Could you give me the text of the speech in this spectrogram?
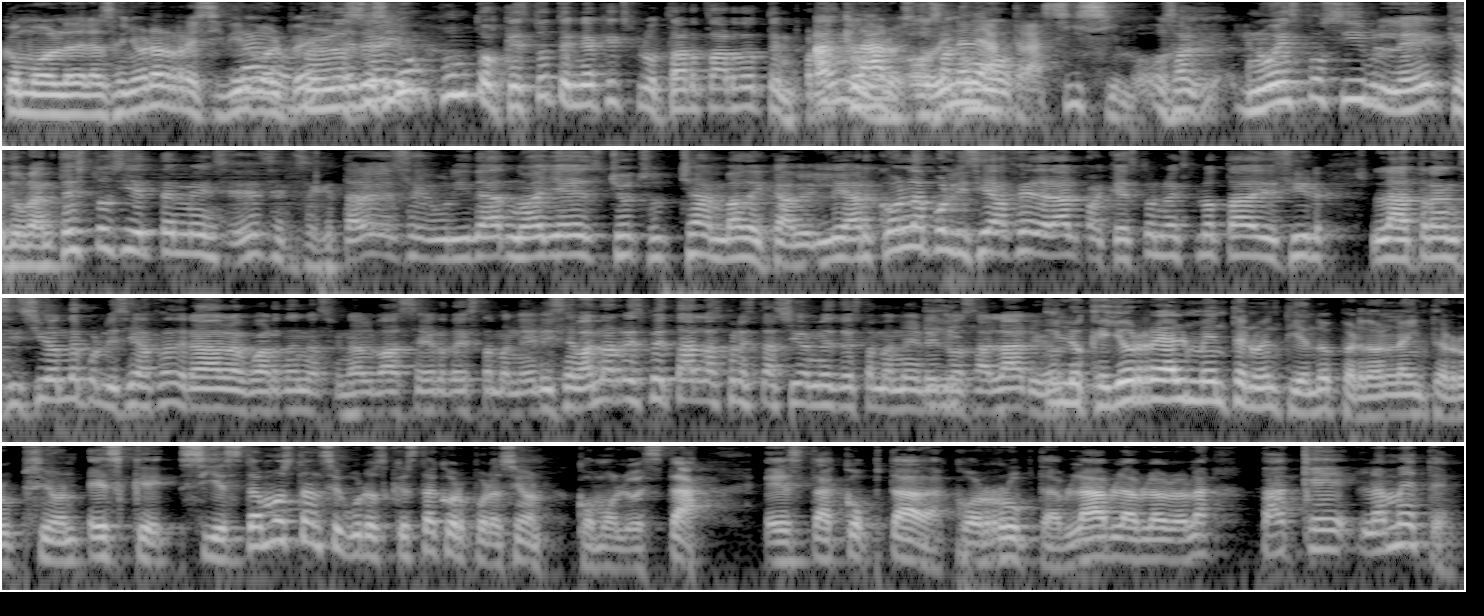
como la de la señora recibir Claro, golpes. Pero es decir, hay un punto, que esto tenía que explotar tarde o temprano. ah, claro, esto O sea, viene de atrasísimo. O sea, no es posible que durante estos siete meses el secretario de Seguridad no haya hecho su chamba de cabildear con la Policía Federal para que esto no explotara y decir la transición de Policía Federal a la Guardia Nacional va a ser de esta manera y se van a respetar las prestaciones de esta manera y, los salarios. Y lo que yo realmente no entiendo, perdón la interrupción, es que si estamos tan seguros que esta corporación, como lo está, está cooptada, corrupta, bla, bla, bla, bla, bla, ¿para qué la meten?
